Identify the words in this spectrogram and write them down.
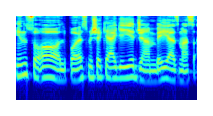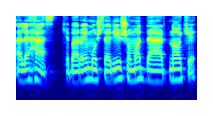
این سوال باعث میشه که اگه یه جنبه ای از مسئله هست که برای مشتری شما دردناکه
